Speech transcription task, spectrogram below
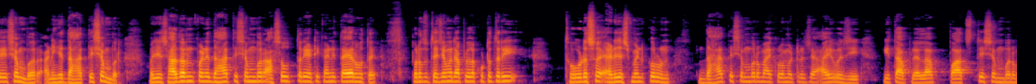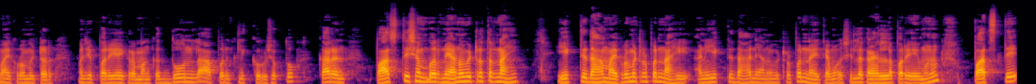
ते शंभर आणि हे दहा ते शंभर. म्हणजे साधारणपणे दहा ते शंभर असं उत्तर या ठिकाणी तयार होतं आहे परंतु त्याच्यामध्ये आपल्याला कुठंतरी थोडंसं ॲडजस्टमेंट करून दहा ते शंभर मायक्रोमीटरच्या ऐवजी इथं आपल्याला पाच ते शंभर मायक्रोमीटर म्हणजे पर्याय क्रमांक दोनला आपण क्लिक करू शकतो. कारण पाच ते शंभर नॅनोमीटर तर नाही एक ते दहा मायक्रोमीटर पण नाही आणि एक ते दहा नॅनोमीटर पण नाही. त्यामुळे शिल्लक राहिलेला पर्याय म्हणून पाच ते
